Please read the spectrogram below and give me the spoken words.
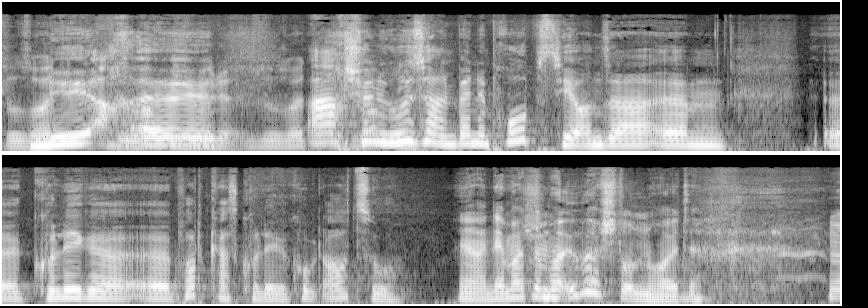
so sollte das ach, äh, würde- so ach schöne Grüße an Benne Probst hier, unser ähm, äh, Kollege, äh, Podcast-Kollege, guckt auch zu. Ja, der macht nochmal Überstunden heute.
